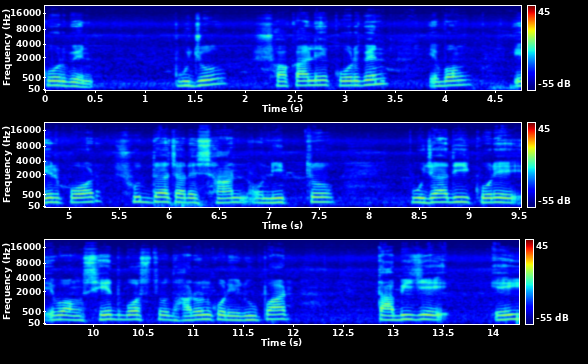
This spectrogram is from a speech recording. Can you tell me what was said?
করবেন। পুজো সকালে করবেন এবং এরপর শুদ্ধাচারে স্নান ও নিত্য পূজাদি করে এবং শ্বেত বস্ত্র ধারণ করে রূপার তাবিজে এই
